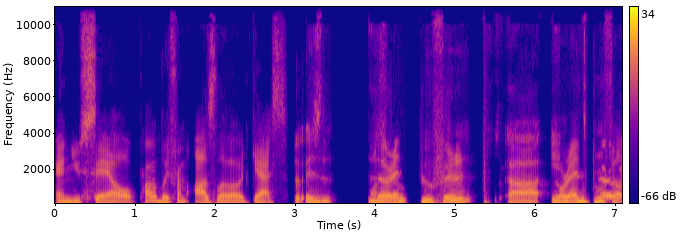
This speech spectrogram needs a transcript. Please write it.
and you sail probably from Oslo, I would guess. Is Lorenz Buffel uh, in Lorenz Buffel,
